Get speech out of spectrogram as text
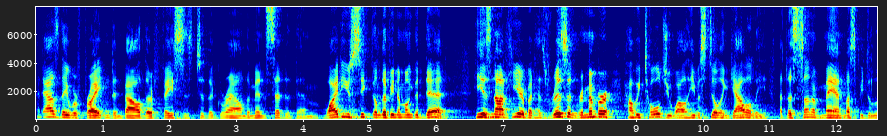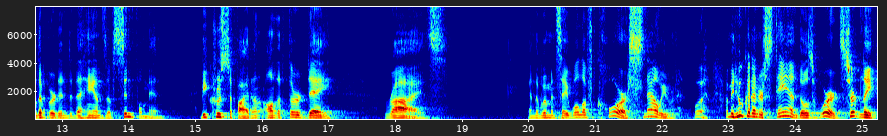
And as they were frightened and bowed their faces to the ground, the men said to them, Why do you seek the living among the dead? He is not here, but has risen. Remember how he told you while he was still in Galilee that the Son of Man must be delivered into the hands of sinful men, be crucified, and on the third day rise. And the women say, Well, of course, now we. I mean, who could understand those words? Certainly,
